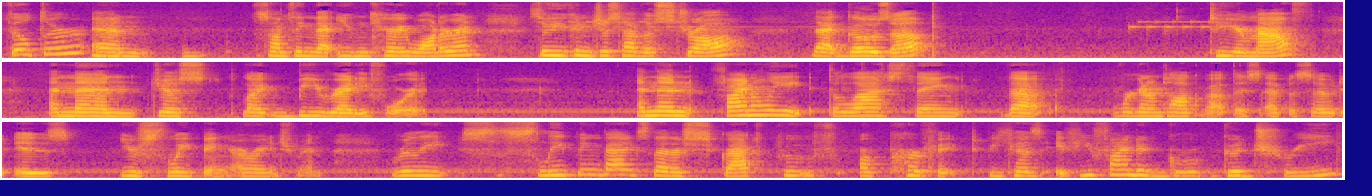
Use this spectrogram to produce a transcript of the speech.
filter mm-hmm. and something that you can carry water in. So you can just have a straw that goes up to your mouth and then just like be ready for it. And then finally the last thing that we're going to talk about this episode is your sleeping arrangement. Really, s- sleeping bags that are scratch proof are perfect because if you find a gr- good tree,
